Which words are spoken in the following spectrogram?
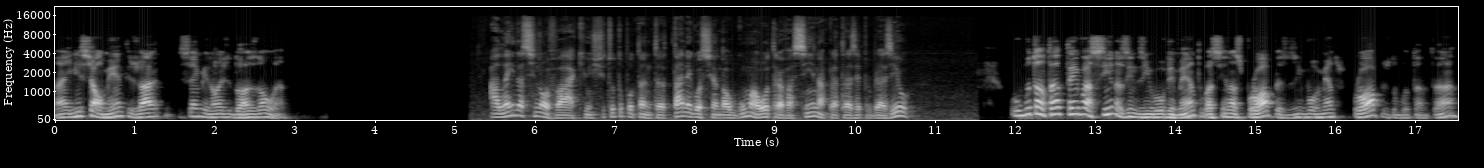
né? inicialmente já 100 milhões de doses ao ano. Além da Sinovac, o Instituto Butantan está negociando alguma outra vacina para trazer para o Brasil? O Butantan tem vacinas em desenvolvimento, vacinas próprias, desenvolvimentos próprios do Butantan.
